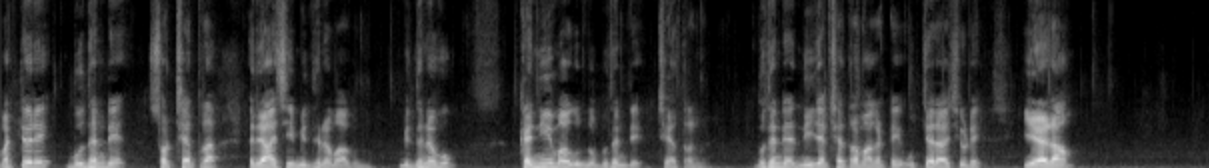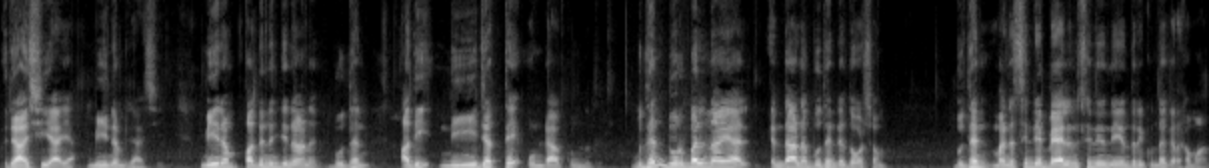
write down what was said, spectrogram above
മറ്റൊരു ബുധന്റെ സ്വക്ഷേത്ര രാശി മിഥുനമാകുന്നു. മിഥുനവും കന്നിയുമാകുന്നു ബുധന്റെ ക്ഷേത്രങ്ങൾ. ബുധന്റെ നീചക്ഷേത്രമാകട്ടെ ഉച്ചരാശിയുടെ ഏഴാം രാശിയായ മീനം രാശി. മീനം പതിനഞ്ചിനാണ് ബുധൻ അതിനീചത്തെ ഉണ്ടാക്കുന്നത്. ബുധൻ ദുർബലനായാൽ എന്താണ് ബുധന്റെ ദോഷം? ബുധൻ മനസ്സിന്റെ ബാലൻസിനെ നിയന്ത്രിക്കുന്ന ഗ്രഹമാണ്.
